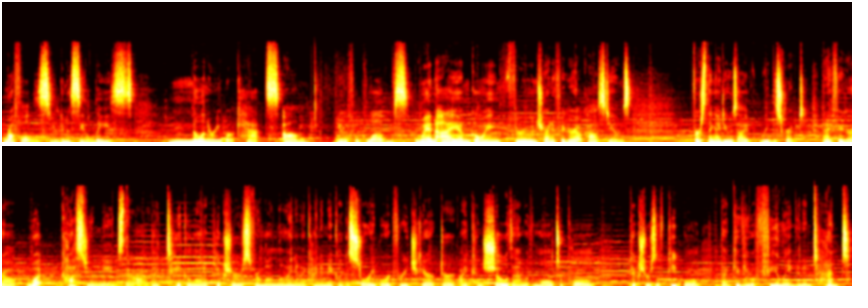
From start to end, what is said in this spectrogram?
ruffles. You're gonna see lace, millinery work, hats, um, beautiful gloves. When I am going through and trying to figure out costumes, first thing I do is I read the script and I figure out what costume needs there are. I take a lot of pictures from online and I kind of make like a storyboard for each character. I can show them of multiple pictures of people that give you a feeling, an intent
